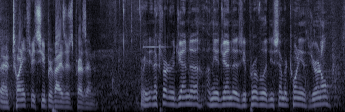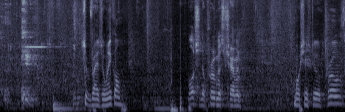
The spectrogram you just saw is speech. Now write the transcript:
There are 23 supervisors present. All right, Next order of agenda, on the agenda is the approval of December 20th Journal. Supervisor Winkle, Motion to approve, Mr. Chairman. motions to approve.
